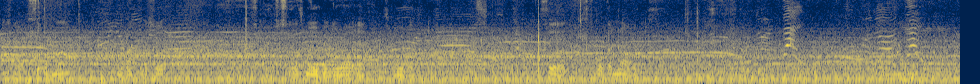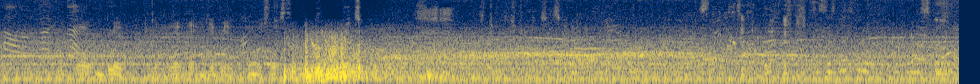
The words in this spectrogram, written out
Just like sitting there, in the back of the ship. It's moving, you're right, yeah, it's moving. See it? With them lights. Like white and blue. You've got white bottoms and blue. Almost like sitting This is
